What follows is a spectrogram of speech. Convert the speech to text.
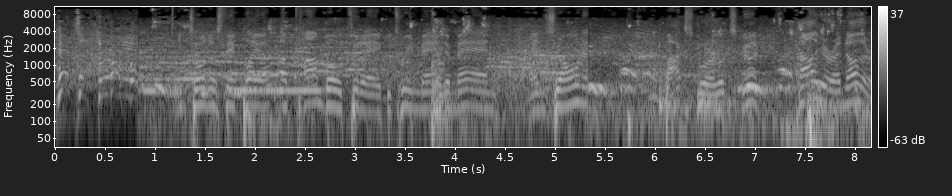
hits a three. He told us they play a, a combo today between man-to-man and zone. And the box score looks good. Collier, another.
